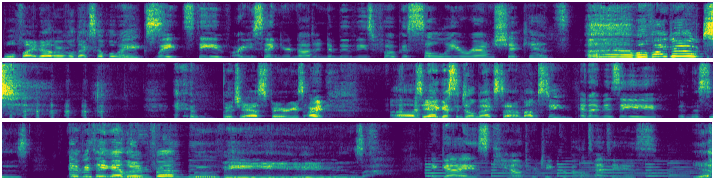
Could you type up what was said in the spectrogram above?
We'll find out over the next couple Wait, weeks. wait, Steve, are you saying you're not into movies focused solely around shit kids? we'll find out. bitch ass fairies. All right. Uh, so yeah, I guess until next time, I'm Steve, And I'm Izzy. and this is everything I learned from movies. And guys, count her Tinkerbell tattoos. Yeah,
